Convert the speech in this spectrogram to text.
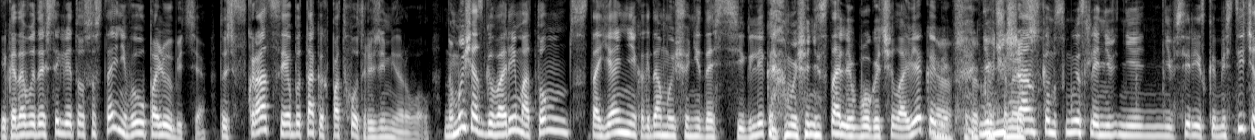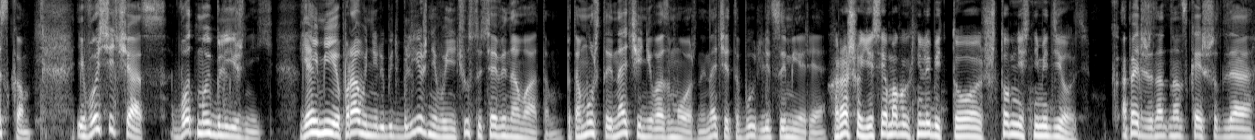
И когда вы достигли этого состояния, вы его полюбите. То есть вкратце я бы так их подход резюмировал. Но мы сейчас говорим о том состоянии, когда мы еще не достигли, когда мы еще не стали Бога человеками, Да, ни в нишанском смысле, ни, ни, ни в сирийском мистическом. И вот сейчас, вот мой ближний. Я имею право не любить ближнего и не чувствовать себя виноватым, потому что иначе невозможно, иначе это будет лицемерие. Хорошо, если я могу их не любить, то что мне с ними делать? Опять же, надо, надо сказать, что для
